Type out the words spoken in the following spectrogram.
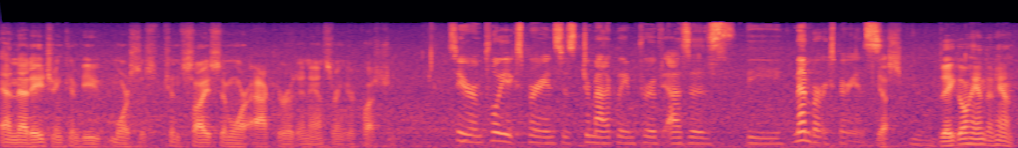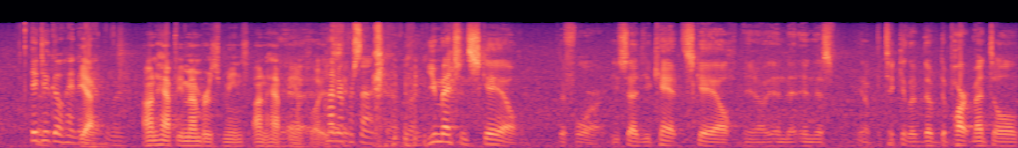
and that agent can be more concise and more accurate in answering your question. So your employee experience is dramatically improved, as is the member experience. Yes, they go hand in hand. They do go hand in yeah. hand. Yeah, unhappy members means unhappy yeah. employees. 100%. You mentioned scale before. You said you can't scale, you know, in, the, in this, you know, particular the departmental,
